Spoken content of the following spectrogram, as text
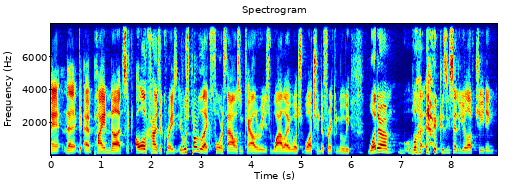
and, uh, pine nuts, like all kinds of crazy. It was probably like four thousand calories while I was watching the freaking movie. What um, what? Because you said you love cheating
